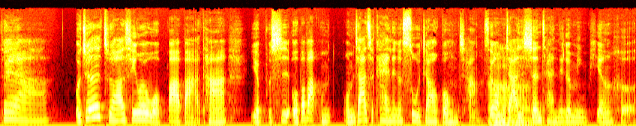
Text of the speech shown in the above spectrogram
对啊。我觉得主要是因为我爸爸他也不是我爸爸，我们我们家是开那个塑胶工厂，所以我们家是生产那个名片盒，啊、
